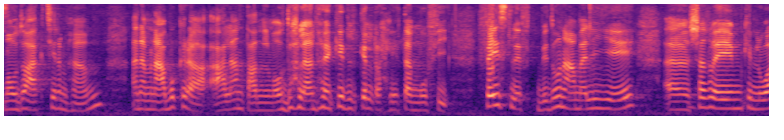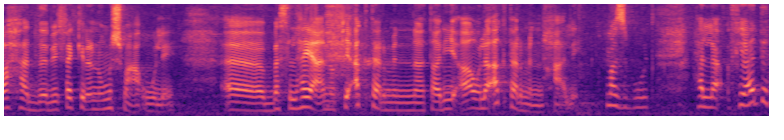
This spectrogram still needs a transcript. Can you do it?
موضوع كتير مهم. أنا من بكير أعلنت عن الموضوع لأنه أكيد الكل رح يهتموا فيه. face lift بدون عملية آه، شغلة يمكن الواحد بيفكر إنه مش معقولة. بس الهيئة إنه في أكثر من طريقة ولا أكثر من حالة. مزبوط. هلأ في عدة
